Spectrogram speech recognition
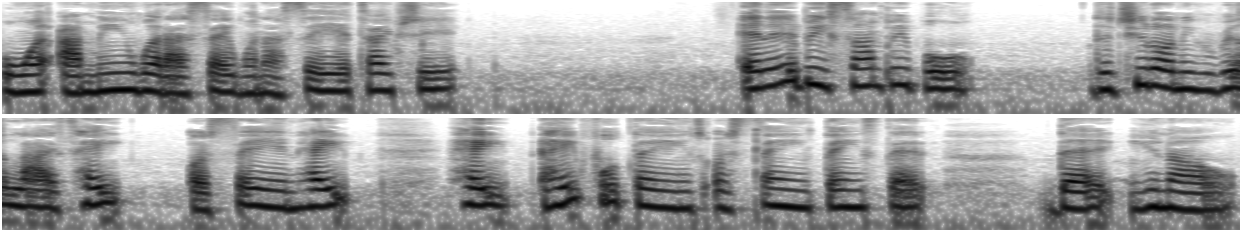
But when I mean what I say when I say it type shit. And it'd be some people that you don't even realize hate or saying hate hate hateful things or saying things that that, you know,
